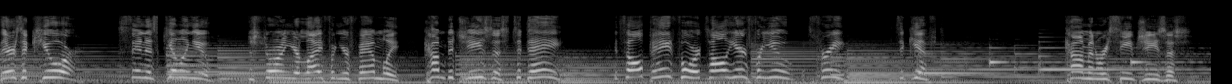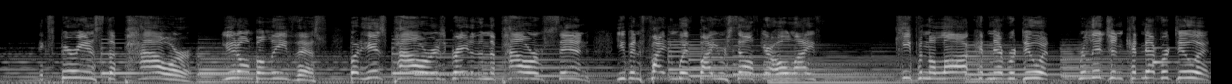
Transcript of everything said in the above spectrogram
There's a cure. Sin is killing you, destroying your life and your family. Come to Jesus today. It's all paid for, it's all here for you. It's free, it's a gift. Come and receive Jesus. Experience the power. You don't believe this, but His power is greater than the power of sin you've been fighting with by yourself your whole life. Keeping the law could never do it, religion could never do it.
